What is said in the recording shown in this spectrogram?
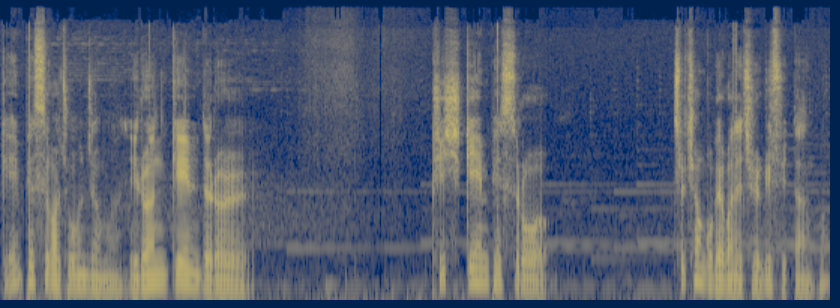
게임 패스가 좋은 점은 이런 게임들을 PC 게임 패스로 7,900원에 즐길 수 있다는 거?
